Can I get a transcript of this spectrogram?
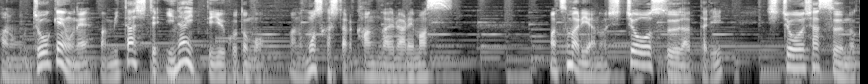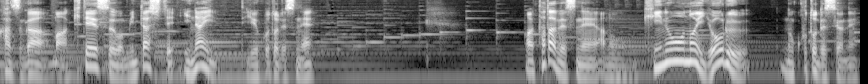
あの条件をね、まあ、満たしていないっていうこともあのもしかしたら考えられます。まあ、つまりあの視聴数だったり視聴者数の数が、まあ、規定数を満たしていないっていうことですね。まあ、ただですね、あの、昨日の夜のことですよね。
